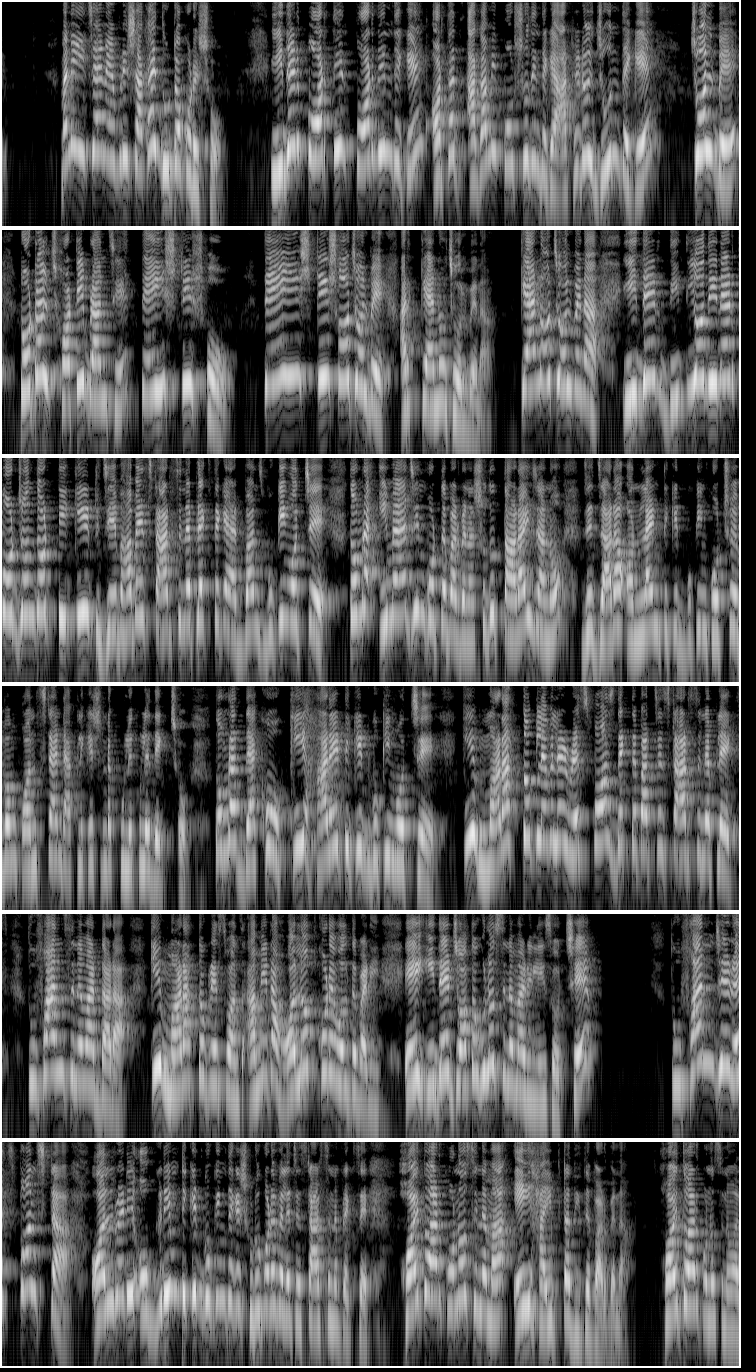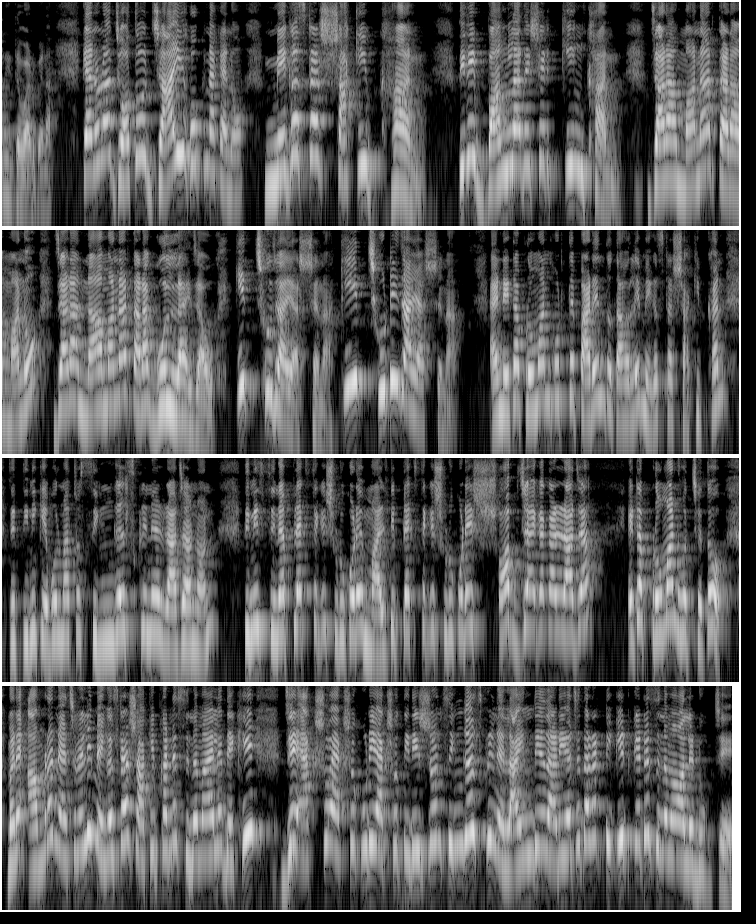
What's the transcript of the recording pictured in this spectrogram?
মানে ইচ অ্যান্ড এভরি শাখায় দুটো করে শো ঈদের পর দিন পর দিন থেকে, অর্থাৎ আগামী পরশু দিন থেকে, আঠেরোই জুন থেকে চলবে টোটাল ছটি ব্রাঞ্চে তেইশটি শো তেইশটি শো চলবে, আর কেন চলবে না? কেন চলবে না? ঈদের দ্বিতীয় দিনের পর্যন্ত টিকিট যেভাবে স্টার সিনেপ্লেক্স থেকে অ্যাডভান্স বুকিং হচ্ছে, তোমরা ইম্যাজিন করতে পারবে না। শুধু তারাই জানো যে যারা অনলাইন টিকিট বুকিং করছ এবং কনস্ট্যান্ট অ্যাপ্লিকেশনটা খুলে খুলে দেখছ, তোমরা দেখো কি হারে টিকিট বুকিং হচ্ছে, কি মারাত্মক লেভেলের রেসপন্স দেখতে পাচ্ছে স্টার সিনেপ্লেক্স তুফান সিনেমার দ্বারা। কি মারাত্মক রেসপন্স আমি এটা হলপ করে বলতে পারি। এই ঈদের যতগুলো সিনেমা রিলিজ হচ্ছে তুফান যে রেসপন্সটা অলরেডি অগ্রিম টিকিট বুকিং থেকে শুরু করে ফেলেছে স্টার সিনেপ্লেক্সে হয়তো আর কোনো সিনেমা এই হাইপটা দিতে পারবে না। হয়তো আর কোনো সিনেমা দিতে পারবে না। কেননা যত যাই হোক না কেন মেগাস্টার শাকিব খান, তিনি বাংলাদেশের কিং খান। যারা মানার তারা মানো, যারা না মানার তারা গোল্লায় যাও। কিচ্ছু যায় আসছে না, কিচ্ছুটি যায় আসছে না। অ্যান্ড এটা প্রমাণ করতে পারেন তো তাহলে মেগাস্টার শাকিব খান যে তিনি কেবলমাত্র সিঙ্গেল স্ক্রিনের রাজা নন, তিনি সিনেপ্লেক্স থেকে শুরু করে মাল্টিপ্লেক্স থেকে শুরু করে সব জায়গাকার রাজা এটা প্রমাণ হচ্ছে তো। মানে আমরা ন্যাচারালি মেগাস্টার শাকিব খানের সিনেমা এলে দেখি যে একশো একশো কুড়ি, একশো তিরিশ জন সিঙ্গেল স্ক্রিনে লাইন দিয়ে দাঁড়িয়ে আছে, তারা টিকিট কেটে সিনেমা হলে ঢুকছে।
